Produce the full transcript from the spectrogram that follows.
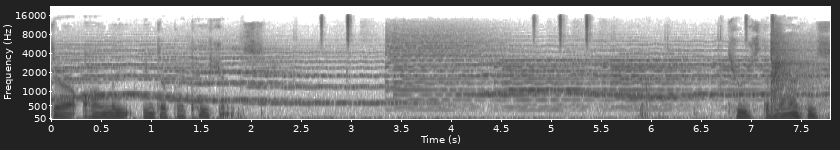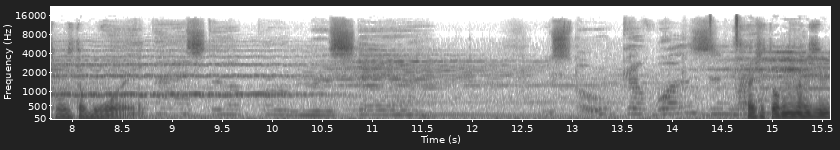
There are only interpretations. Choose the man who sows the word. 最初と同じ。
